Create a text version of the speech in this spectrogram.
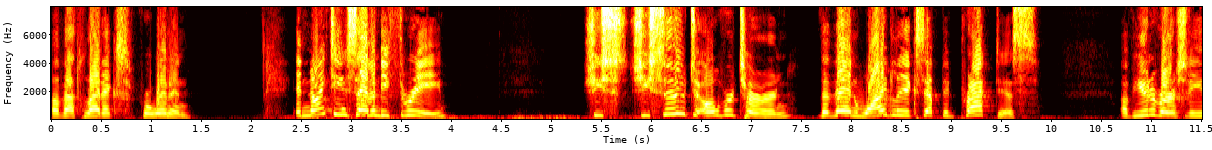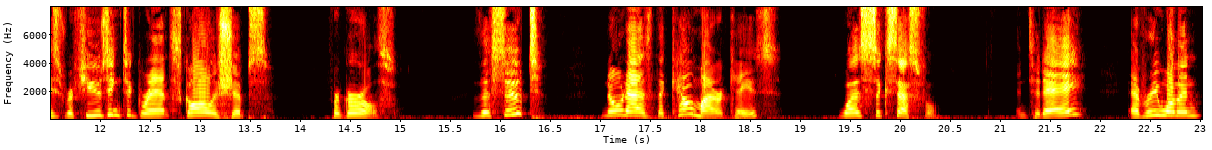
of athletics for women. In 1973, she, she sued to overturn the then widely accepted practice of universities refusing to grant scholarships for girls. The suit, known as the Kellmeyer case, was successful. And today, every woman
